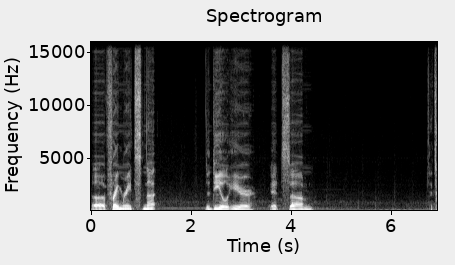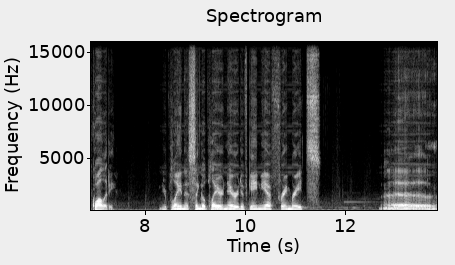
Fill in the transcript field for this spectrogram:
Uh, frame rate's not the deal here. It's um, it's quality. When you're playing a single-player narrative game, yeah, frame rates. Uh,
